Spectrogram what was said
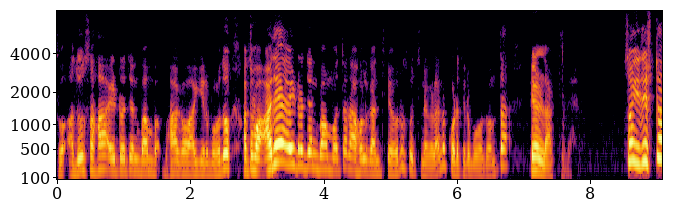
ಸೊ ಅದು ಸಹ ಹೈಡ್ರೋಜನ್ ಬಾಂಬ್ ಭಾಗವಾಗಿರಬಹುದು ಅಥವಾ ಅದೇ ಹೈಡ್ರೋಜನ್ ಬಾಂಬ್ ಅಂತ ರಾಹುಲ್ ಗಾಂಧಿ ಅವರು ಸೂಚನೆಗಳನ್ನು ಕೊಡ್ತಿರಬಹುದು ಅಂತ ಹೇಳಲಾಗ್ತಿದೆ. ಸೊ ಇದಿಷ್ಟು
